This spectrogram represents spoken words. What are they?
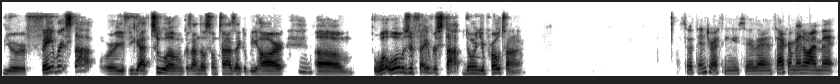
your favorite stop, or if you got two of them, because I know sometimes that could be hard. Mm-hmm. Um, what what was your favorite stop during your pro time? So it's interesting you say that. In Sacramento, I met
